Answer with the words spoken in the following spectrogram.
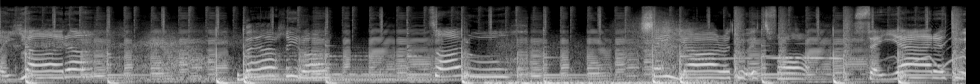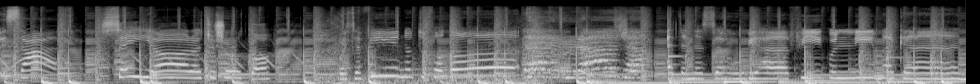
طيارة باخرة صاروخ. سيارة إطفاء سيارة إسعاف سيارة شرطة وسفينة فضاء. دراجة. أتنزه بها في كل مكان.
